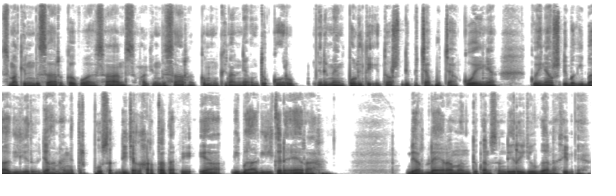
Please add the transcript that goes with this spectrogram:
Semakin besar kekuasaan semakin besar kemungkinannya untuk korup jadi memang politik itu harus dipecah-pecah. Kuenya kuenya harus dibagi-bagi gitu. Jangan hanya terpusat di Jakarta tapi ya dibagi ke daerah. Biar daerah menentukan sendiri juga nasibnya.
